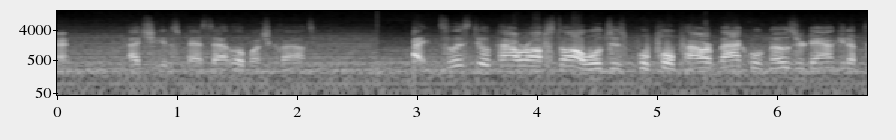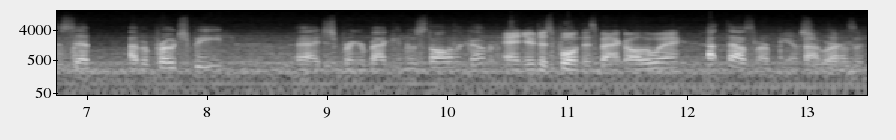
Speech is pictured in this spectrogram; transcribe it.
right. That should get us past that little bunch of clouds. All right, so let's do a power off stall. We'll just we'll pull power back. We'll nose her down, get up to 75 approach speed, and just bring her back into a stall and recover. And you're just pulling this back all the way? About 1,000 RPM About work. 1,000.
